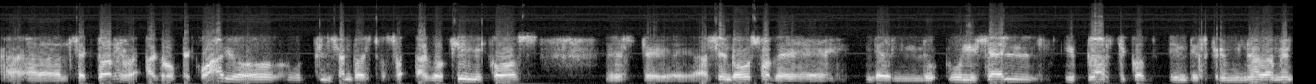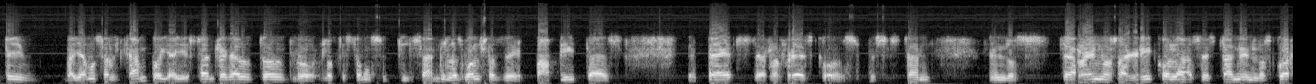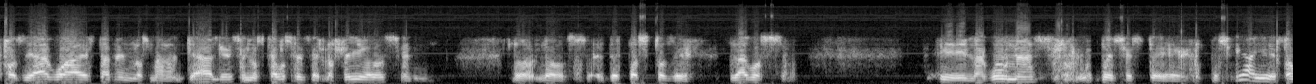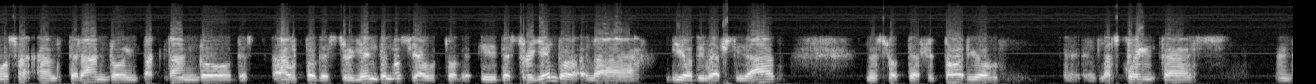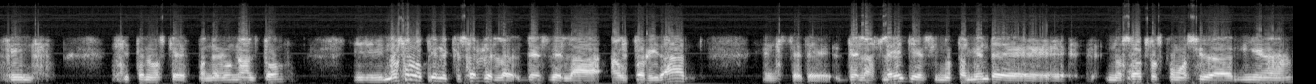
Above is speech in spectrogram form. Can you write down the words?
al sector agropecuario, utilizando estos agroquímicos, este, haciendo uso de del unicel y plástico indiscriminadamente y vayamos al campo y ahí están regados todo lo, que estamos utilizando, las bolsas de papitas, de pets, de refrescos, pues están en los terrenos agrícolas, están en los cuerpos de agua, están en los manantiales, en los cauces de los ríos, en los depósitos de lagos y lagunas, pues este, pues sí, ahí estamos alterando, impactando, autodestruyéndonos y auto y destruyendo la biodiversidad, nuestro territorio, eh, las cuencas, en fin, sí tenemos que poner un alto. Y no solo tiene que ser desde la autoridad este, de, de las leyes, sino también de nosotros como ciudadanía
